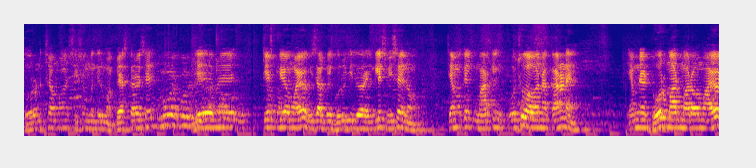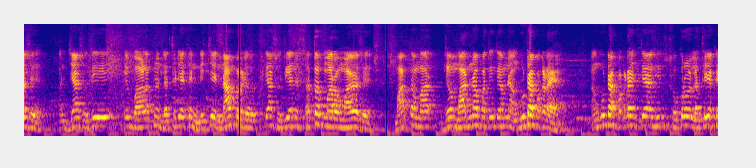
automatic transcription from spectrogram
ધોરણ છ માં શિશુ મંદિરમાં અભ્યાસ કરે છે. જે એમને ટેસ્ટ લેવામાં આવ્યો વિશાલભાઈ ગુરુજી દ્વારા ઇંગ્લિશ વિષયનો. તેમાં કંઈક માર્કિંગ ઓછું આવવાના કારણે એમને ઢોર માર મારવામાં આવ્યો છે. અને જ્યાં સુધી એ બાળકને લથડી આખે નીચે ના પડ્યો, ત્યાં સુધી એને સતત મારવામાં આવ્યો છે. મારતા માર, જો માર ન પતી તો એમને અંગૂઠા પકડાયા. અંગૂઠા પકડાય ત્યાં સુધી છોકરો લથડી આખે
